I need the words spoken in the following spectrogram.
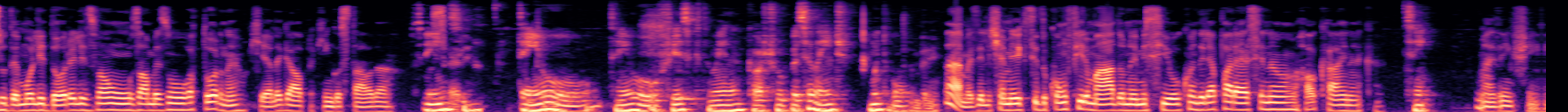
Do Demolidor eles vão usar o mesmo ator, né? O que é legal para quem gostava da, sim, da série. Sim. Tem o, tem o Fisk também, né? Que eu acho excelente. Muito bom. Também. Ah, mas ele tinha meio que sido confirmado no MCU quando ele aparece no Hawkeye, né, cara? Sim. Mas enfim.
